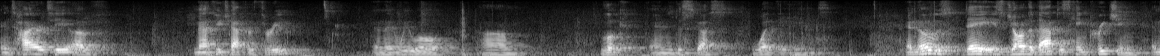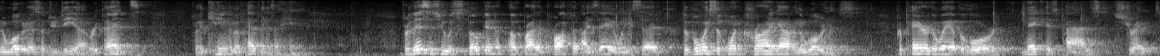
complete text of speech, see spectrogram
entirety of Matthew chapter 3, and then we will um, look and discuss what it means. In those days, John the Baptist came preaching in the wilderness of Judea Repent, for the kingdom of heaven is at hand. For this is who was spoken of by the prophet Isaiah when he said, The voice of one crying out in the wilderness, Prepare the way of the Lord, make his paths straight.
